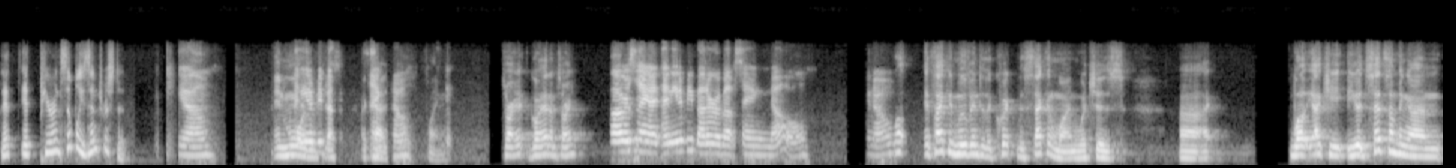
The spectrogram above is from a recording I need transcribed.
That it pure and simple, he's interested. Yeah. And more I than just a casual no. fling. Sorry, go ahead. I'm sorry. I was saying I, I need to be better about saying no. You know. Well, if I could move into the quick, the second one, which is, uh, I, well, actually, you had said something on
